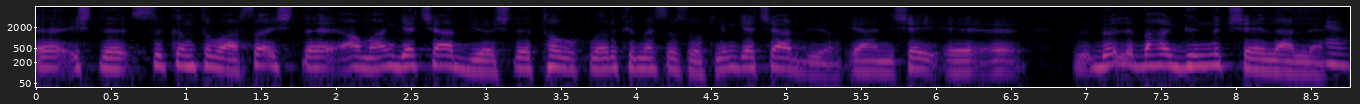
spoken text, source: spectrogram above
Ee, işte sıkıntı varsa işte aman geçer diyor. İşte tavukları kümese sokayım geçer diyor. Yani şey e, e, böyle daha günlük şeylerle Evet.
